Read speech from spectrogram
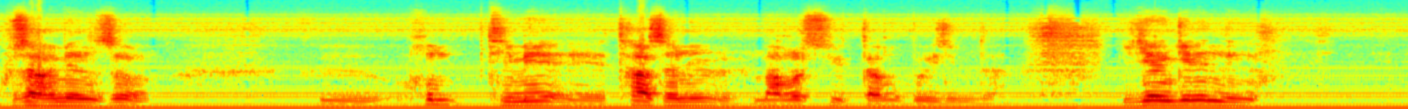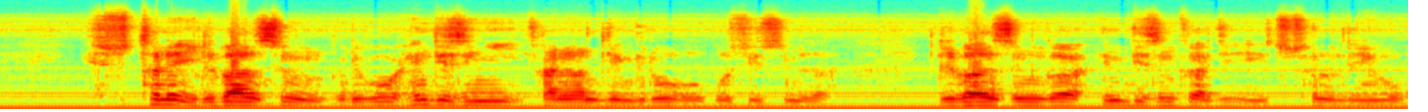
구사하면서 그 홈팀의 타선을 막을 수 있다고 보여집니다. 이 경기는 휴스턴의 일반승 그리고 핸디승이 가능한 경기로 볼 수 있습니다. 일반승과 핸디승까지 추천을 드리고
